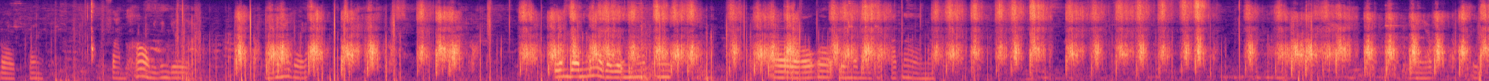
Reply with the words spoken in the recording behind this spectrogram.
เราต้องฟาร์มข้าวมีตั้งเยอะเลยผมก็ไม่พอและ เกมบอลนี่เราจะลงนะครับเออแล้วก็ลงประมาณพักพักหน้านะนี่ครับโอเค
